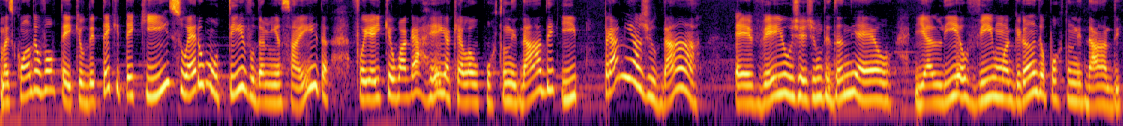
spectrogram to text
Mas quando eu voltei, que eu detectei que isso era o motivo da minha saída, foi aí que eu agarrei aquela oportunidade e para me ajudar, é, veio o jejum de Daniel e ali eu vi uma grande oportunidade.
